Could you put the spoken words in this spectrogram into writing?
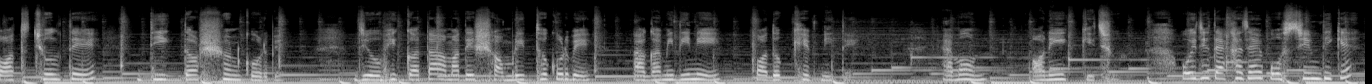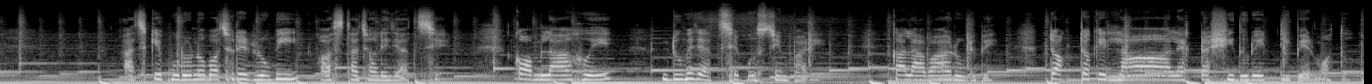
পথ চলতে দিগদর্শন করবে। যে অভিজ্ঞতা আমাদের সমৃদ্ধ করবে আগামী দিনে পদক্ষেপ নিতে। এমন অনেক কিছু। ওই যে দেখা যায় পশ্চিম দিকে, আজকে পুরনো বছরের রবি অস্তা চলে যাচ্ছে। কমলা হয়ে ডুবে যাচ্ছে পশ্চিম পাড়ে। কাল আবার উঠবে। টকটকে লাল একটা সিঁদুরের টিপের মতো।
